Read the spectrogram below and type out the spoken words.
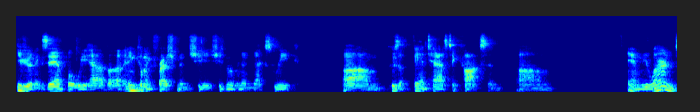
give you an example, we have uh, an incoming freshman. She she's moving in next week um, who's a fantastic coxswain. Um, and we learned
